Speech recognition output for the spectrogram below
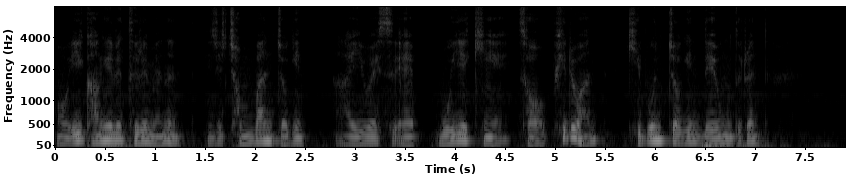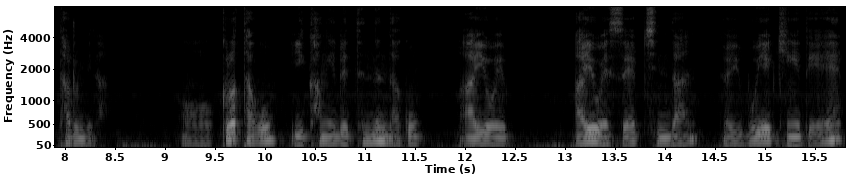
어, 이 강의를 들으면은 이제 전반적인 iOS 앱 모이에킹에서 필요한 기본적인 내용들은 다룹니다. 어, 그렇다고 이 강의를 듣는다고 iOS 앱 진단, 모이에킹에 대해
